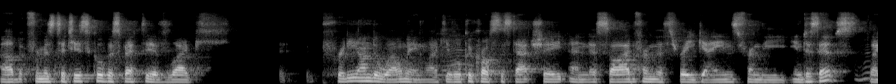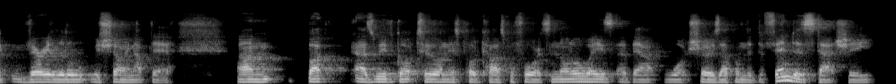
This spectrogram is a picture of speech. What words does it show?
Uh, but from a statistical perspective, like pretty underwhelming. Like you look across the stat sheet, and aside from the three gains from the intercepts, mm-hmm. like very little was showing up there. Um, but as we've got to on this podcast before, it's not always about what shows up on the defender's stat sheet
